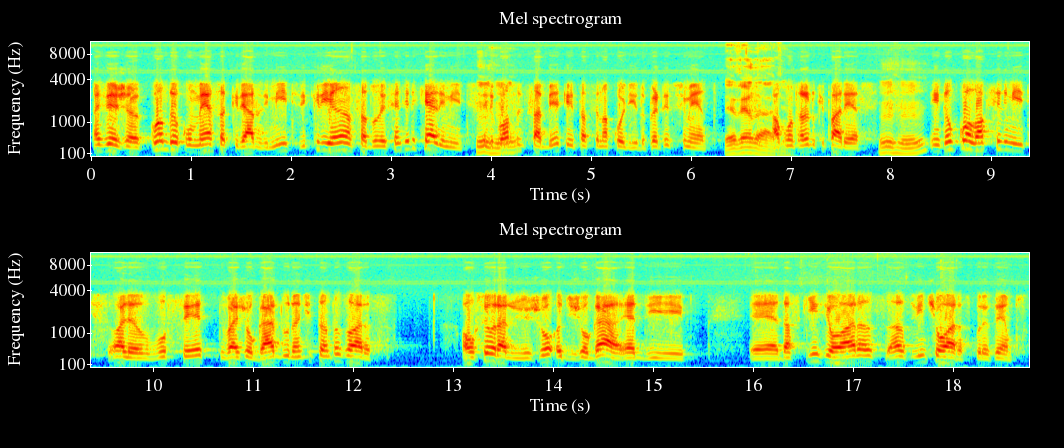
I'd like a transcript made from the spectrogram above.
Mas veja, quando eu começo a criar limites, e criança, adolescente, ele quer limites. Uhum. Ele gosta de saber que ele está sendo acolhido, pertencimento. É verdade. Ao contrário do que parece. Uhum. Então coloque-se limites. Olha, você vai jogar durante tantas horas. O seu horário de, jo de jogar é de é, das 15 horas às 20 horas, por exemplo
